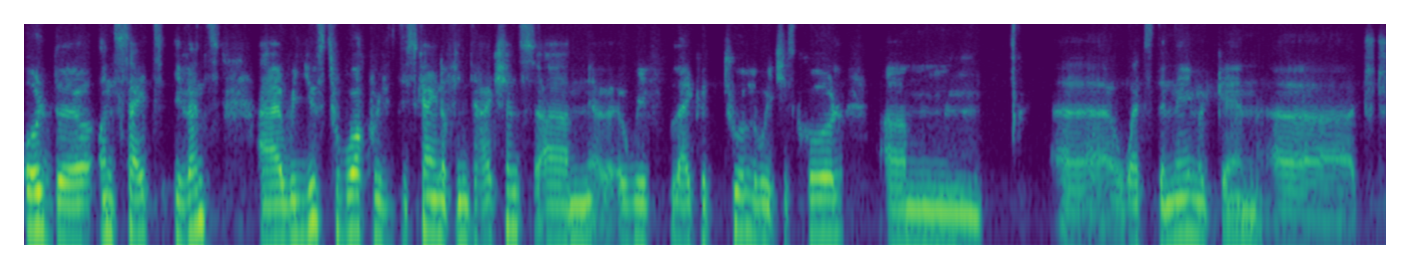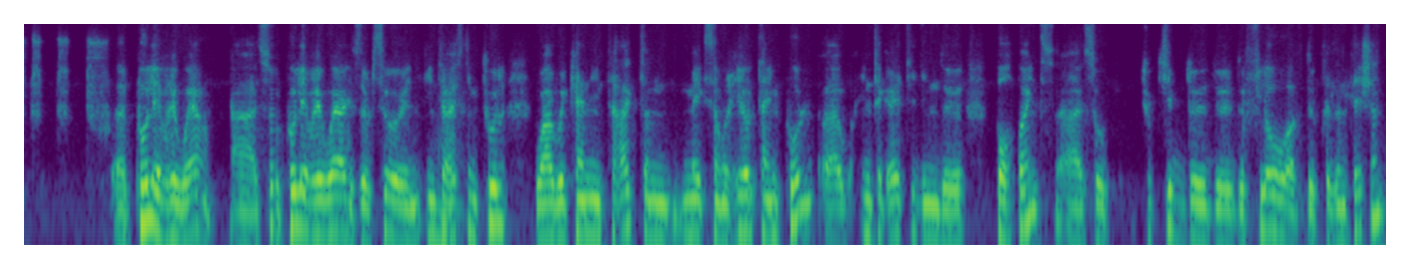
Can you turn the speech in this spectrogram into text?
all the on-site events, uh, we used to work with this kind of interactions um, with like a tool which is called, um, uh, what's the name again? Uh, Poll Everywhere. Uh, so Poll Everywhere is also an interesting tool where we can interact and make some real-time poll uh, integrated in the PowerPoint. So to keep the, the, the, flow of the presentation.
